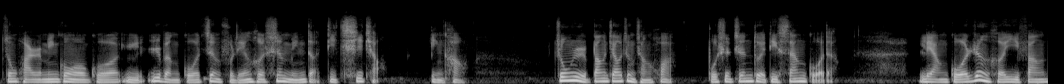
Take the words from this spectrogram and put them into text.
中华人民共和国与日本国政府联合声明》的第七条（引号），中日邦交正常化不是针对第三国的，两国任何一方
